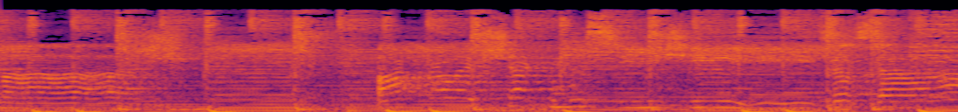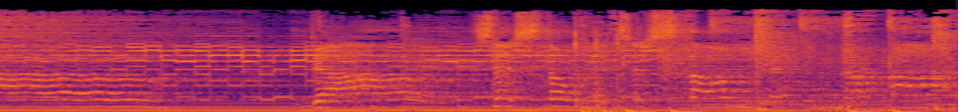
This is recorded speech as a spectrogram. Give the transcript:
máš. Pak ale však musíš jít za dál, dál, cestou, necestou, na pár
